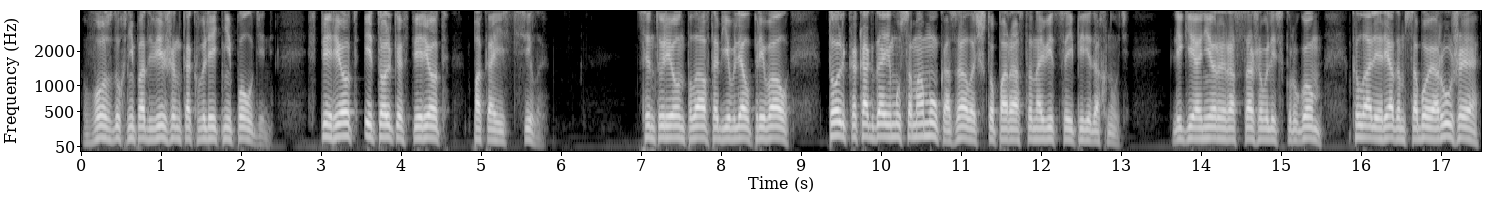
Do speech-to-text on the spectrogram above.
Воздух неподвижен, как в летний полдень. Вперед и только вперед, пока есть силы. Центурион Плафт объявлял привал только когда ему самому казалось, что пора остановиться и передохнуть. Легионеры рассаживались кругом, клали рядом с собой оружие,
